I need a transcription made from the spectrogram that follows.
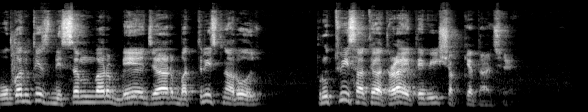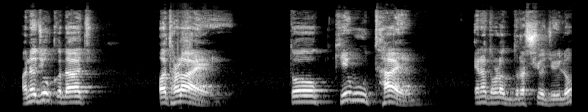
ઓગણત્રીસ ડિસેમ્બર બે હજાર બત્રીસના રોજ પૃથ્વી સાથે અથડાય તેવી શક્યતા છે. અને જો કદાચ અથડાય, તો કેવું થાય એના થોડાક દ્રશ્યો જોઈ લો.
